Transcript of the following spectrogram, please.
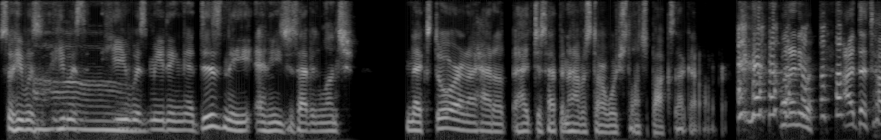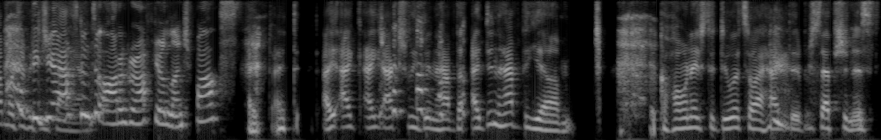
So he was oh. he was he was oh. meeting at Disney and he's just having lunch next door. And I had a I just happened to have a Star Wars lunchbox I got autographed. But anyway, I, that's how much of a Did you ask him to autograph your lunchbox? I, I, I, I actually didn't have the I didn't have the um the cojones to do it. So I had the receptionist,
